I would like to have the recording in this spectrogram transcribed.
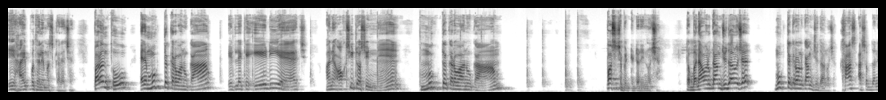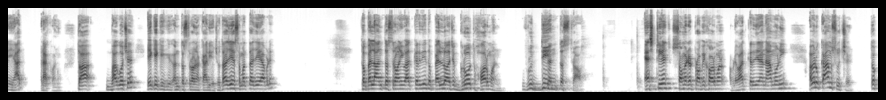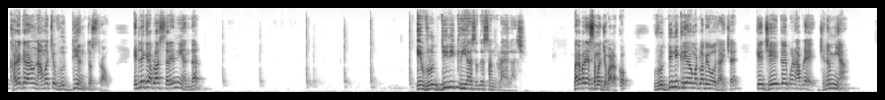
એ હાઇપોથેલેમસ કરે છે. પરંતુ એને મુક્ત કરવાનું કામ એટલે કે એડીએચ અને ઓક્સિટોસિનને મુક્ત કરવાનું કામ પશ્ચ છે. તો બનાવવાનું કામ જુદાનું છે, મુક્ત કરવાનું કામ જુદાનું છે. ખાસ આ શબ્દને યાદ રાખવાનું. તો આ ભાગો છે, એક એક એક અંતસ્ત્રાવના કાર્યો જોતા જઈએ, સમજતા જઈએ આપણે. તો પહેલાં અંતસ્ત્રાવની વાત કરી દઈએ, તો પહેલો છે ગ્રોથ હોર્મોન વૃદ્ધિ અંતસ્ત્રાવ. એસટીએચ સોમેટોટ્રોપિક હોર્મોન આપણે વાત કરી દીધા નામોની. હવે એનું કામ શું છે? તો ખરેખર આનું નામ જ છે વૃદ્ધિ અંતસ્ત્રાવ. એટલે કે આપણા શરીરની અંદર એ વૃદ્ધિની ક્રિયા સાથે સંકળાયેલા છે. બરાબર એ સમજો બાળકો. વૃદ્ધિની ક્રિયાનો મતલબ એવો થાય છે કે જે કંઈ પણ આપણે જન્મ્યા,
